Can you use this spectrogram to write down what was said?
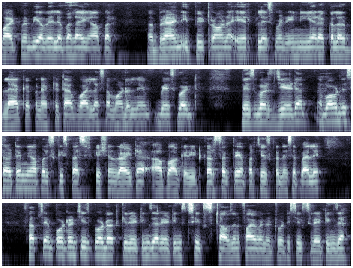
वाइट में भी अवेलेबल है यहाँ पर। ब्रांड इपीट्रॉन है, एयर प्लेसमेंट इन ईयर है, कलर ब्लैक है, कनेक्टेड टाइप वायरलेस है, model name, Bassbud Bassbuds Z है। अबाउट दिस आइटम यहाँ पर इसकी स्पेसिफिकेशन राइट है। आप आके रीड कर सकते हैं परचेज़ करने से पहले। सबसे इंपॉर्टेंट चीज़ प्रोडक्ट की रेटिंग्स है। Ratings six thousand five hundred twenty six ratings है।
